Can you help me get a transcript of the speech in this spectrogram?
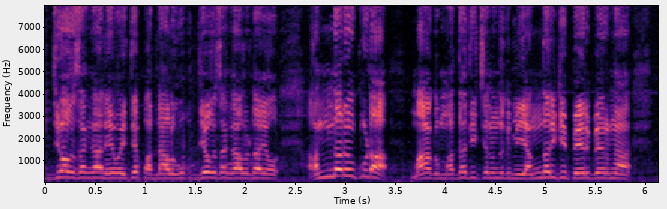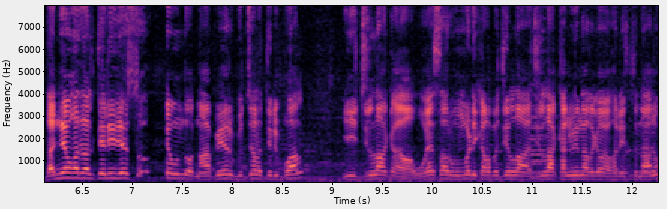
ఉద్యోగ సంఘాలు ఏవైతే పద్నాలుగు ఉద్యోగ సంఘాలు ఉన్నాయో అందరూ కూడా మాకు మద్దతు ఇచ్చినందుకు మీ అందరికీ పేరు పేరున ధన్యవాదాలు తెలియజేస్తూ ఉందో నా పేరు గుజ్జల తిరుపాల్. ఈ జిల్లా వైఎస్ఆర్ ఉమ్మడి కడప జిల్లా జిల్లా కన్వీనర్గా వ్యవహరిస్తున్నాను.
